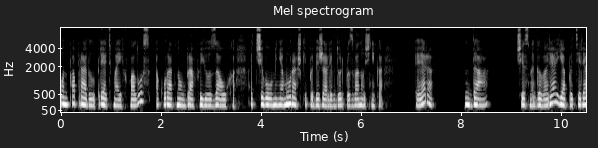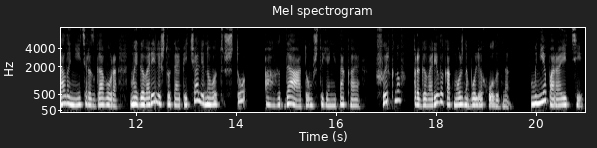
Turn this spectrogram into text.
он поправил прядь моих волос, аккуратно убрав ее за ухо, отчего у меня мурашки побежали вдоль позвоночника. «Эра?» «Да». Честно говоря, я потеряла нить разговора. Мы говорили что-то о печали, но вот что... Ах, да, о том, что я не такая. Фыркнув, проговорила как можно более холодно. «Мне пора идти.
